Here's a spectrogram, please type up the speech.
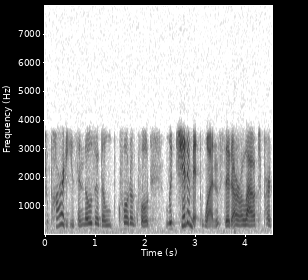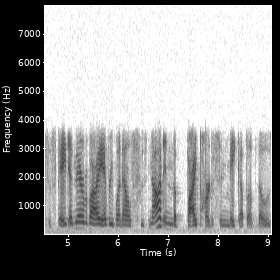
two parties, and those are the quote unquote legitimate ones that are allowed to participate, and thereby everyone else who's not in the bipartisan makeup of those.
